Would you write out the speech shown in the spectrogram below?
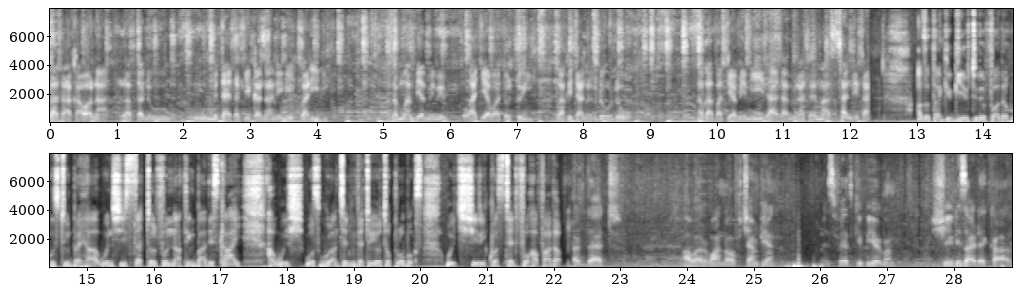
sasa, akaona labda ni umetaweza fika na nini baridi, akamwambia mimi achia watoto hii wa kijana kidogo dogo, akapatia mimi hii. Sasa mimi nasema asante sana. As a thank you gift to the father who stood by her when she settled for nothing but the sky, her wish was granted with a Toyota Probox, which she requested for her father. That our one of champion, Miss Faith Kipyegon, she desired a car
